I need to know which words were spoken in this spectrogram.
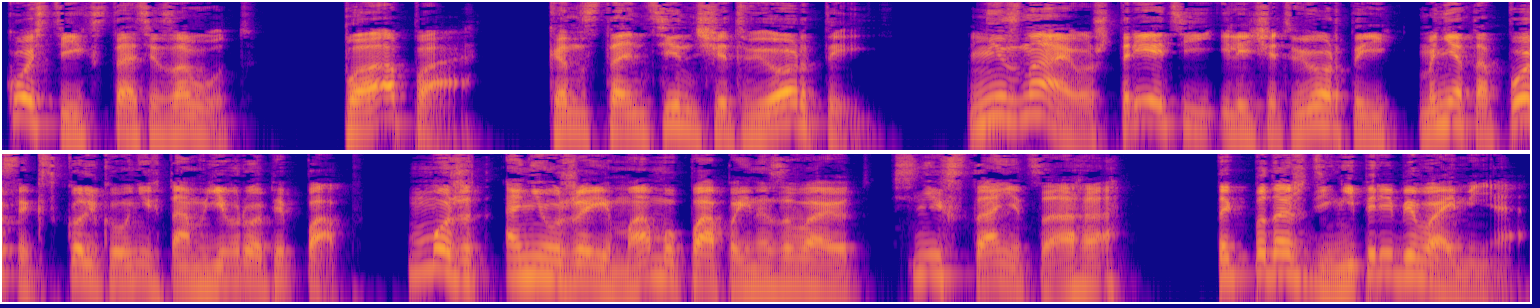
Костей, кстати, зовут. Папа? Константин Четвертый? Не знаю уж, третий или четвертый, мне-то пофиг, сколько у них там в Европе пап. Может, они уже и маму папой называют, с них станется, ага. Так подожди, не перебивай меня.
